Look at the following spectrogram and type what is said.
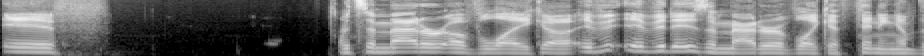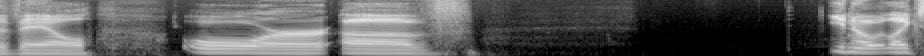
if it's a matter of like uh, if if it is a matter of like a thinning of the veil, or of you know like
